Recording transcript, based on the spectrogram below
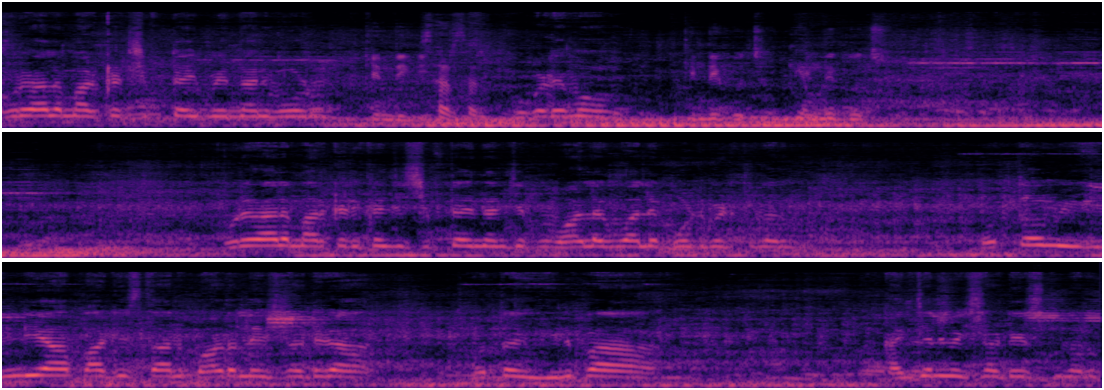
కూరగాయల మార్కెట్ షిఫ్ట్ అయిపోయిందని బోర్డు కిందికి. Sir sir. ఒకడేమో కిందికి కూర్చో కిందికి కూర్చో. కూరగాయల మార్కెట్ ఇక్కడి నుంచి షిఫ్ట్ అయిందని చెప్పి వాళ్ళకి వాళ్ళే బోర్డు పెడుతున్నారు. మొత్తం ఇండియా పాకిస్తాన్ బార్డర్లు వేసినట్టుగా మొత్తం ఇనుప కంచెలు వేసినట్టు వేసుకున్నారు.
